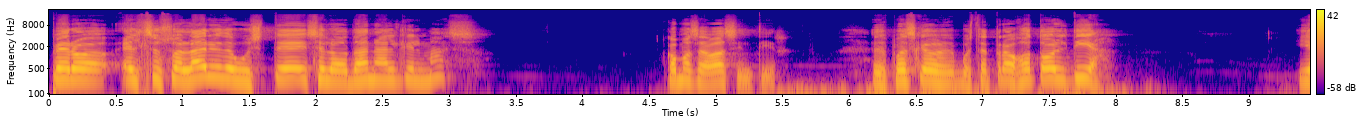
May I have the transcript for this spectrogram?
pero el su salario de usted se lo dan a alguien más. ¿Cómo se va a sentir? Después que usted trabajó todo el día. Y,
